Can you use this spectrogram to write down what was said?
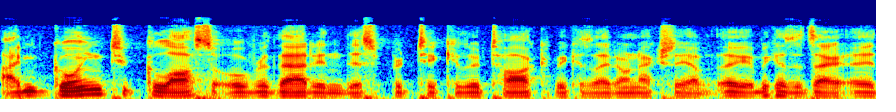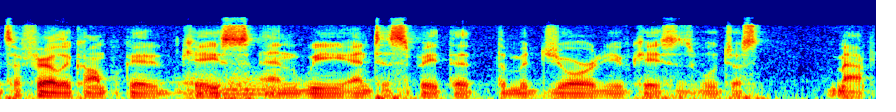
I'm going to gloss over that in this particular talk because I don't actually have uh, because it's a it's a fairly complicated case, and we anticipate that the majority of cases will just map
